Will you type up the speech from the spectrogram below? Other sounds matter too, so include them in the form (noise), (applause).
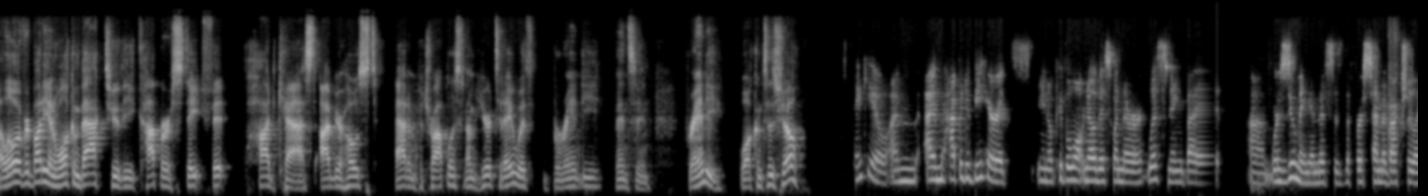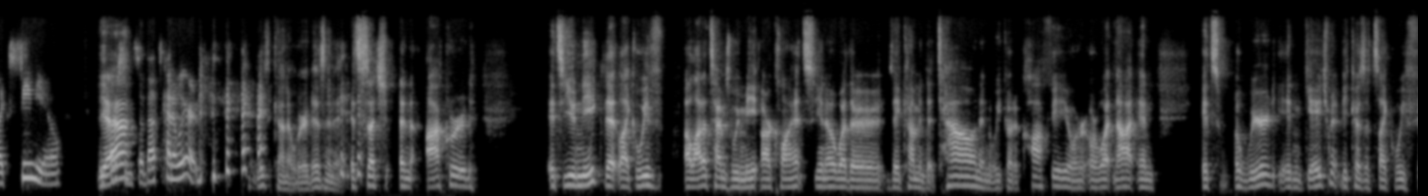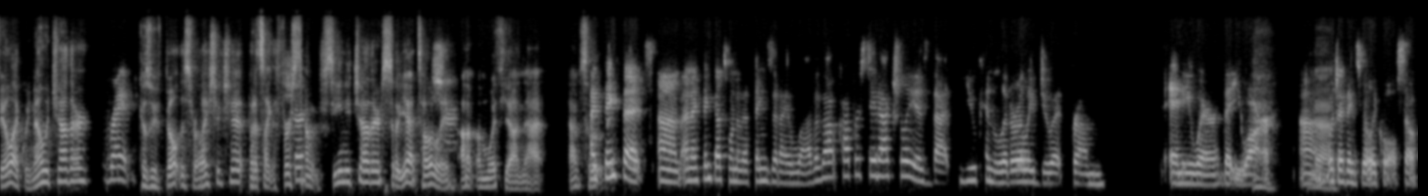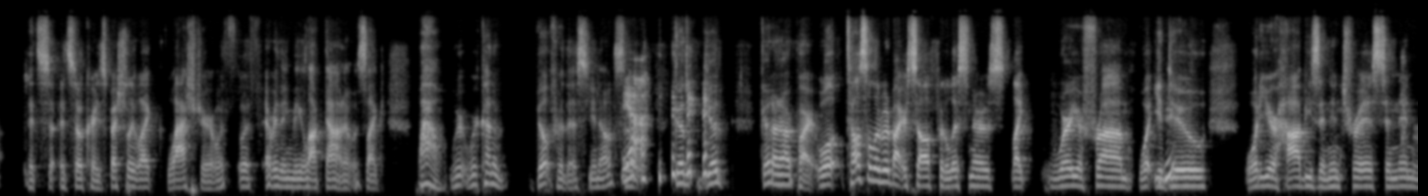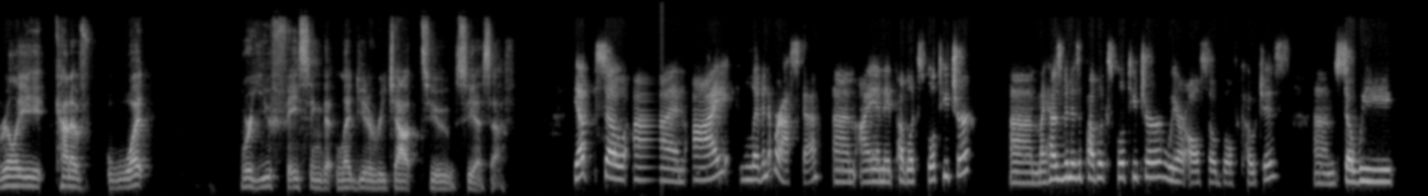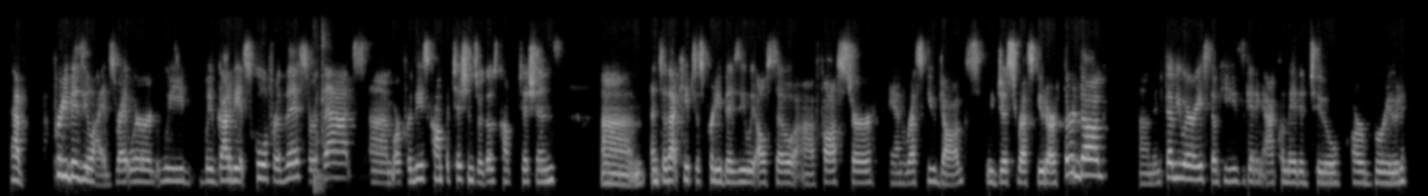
Hello, everybody, and welcome back to the Copper State Fit podcast. I'm your host, Adam Petropoulos, and I'm here today with Brandy Benson. Brandy, welcome to the show. Thank you. I'm I'm happy to be here. It's you know people won't know this when they're listening, but um, we're zooming, and this is the first time I've actually like seen you. Yeah. Person, so that's kind of weird. (laughs) it is kind of weird, isn't it? It's such an awkward. It's unique that like we've a lot of times we meet our clients, you know, whether they come into town and we go to coffee or or whatnot, and it's a weird engagement because it's like we feel like we know each other, right? Because we've built this relationship, but it's like the first sure. time we've seen each other. So yeah, totally, sure. I'm, with you on that. Absolutely. I think that, um, and I think that's one of the things that I love about Copper State actually is that you can literally do it from anywhere that you are, yeah. Um, yeah. which I think is really cool. So it's it's so crazy, especially like last year with with everything being locked down. It was like, wow, we're we're kind of built for this, you know. So yeah. good, (laughs) good, good on our part. Well, tell us a little bit about yourself for the listeners, like where you're from, what you mm-hmm. do, what are your hobbies and interests, and then really kind of what were you facing that led you to reach out to CSF? Yep. So um, I live in Nebraska. Um, I am a public school teacher. Um, my husband is a public school teacher. We are also both coaches. Um, so we have pretty busy lives, right? Where we we've got to be at school for this or that, um, or for these competitions or those competitions, um, and so that keeps us pretty busy. We also uh, foster and rescue dogs. We just rescued our third dog um, in February, so he's getting acclimated to our brood.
